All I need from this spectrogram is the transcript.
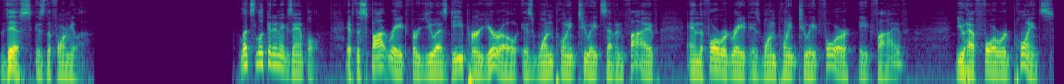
this is the formula. Let's look at an example. If the spot rate for USD per euro is 1.2875 and the forward rate is 1.28485, you have forward points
